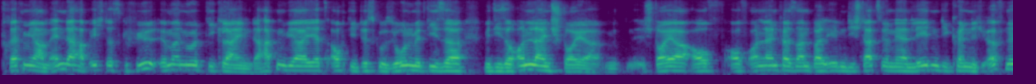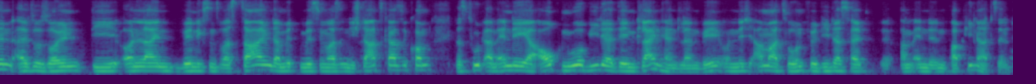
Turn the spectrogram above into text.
treffen ja am Ende, habe ich das Gefühl, immer nur die Kleinen. Da hatten wir jetzt auch die Diskussion mit dieser, mit dieser Online-Steuer, Steuer auf, auf Online-Versand, weil eben die stationären Läden, die können nicht öffnen, also sollen die online wenigstens was zahlen, damit ein bisschen was in die Staatskasse kommt. Das tut am Ende ja auch nur wieder den Kleinhändlern weh und nicht Amazon, für die das halt äh, am Ende ein paar Peanuts sind.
